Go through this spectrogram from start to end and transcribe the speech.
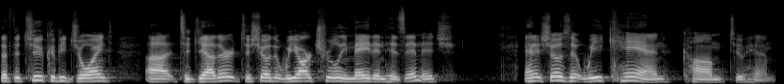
that the two could be joined uh, together to show that we are truly made in his image, and it shows that we can come to him.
